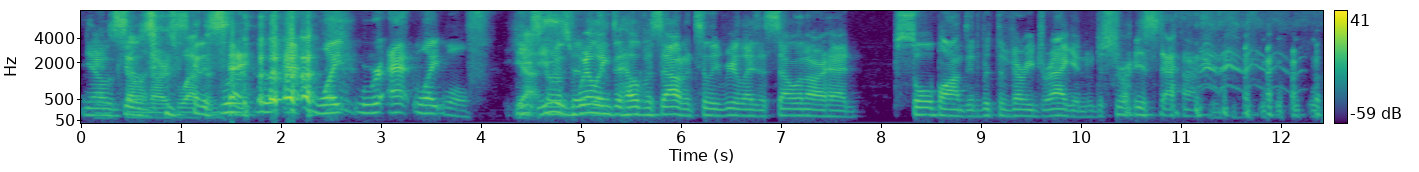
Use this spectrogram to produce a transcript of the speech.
Yeah, know, And was gonna, Selenar's I was gonna weapons. say We're, we're at White. We're at White Wolf. Yeah. he Not was willing to help us out until he realized that Selenar had soul bonded with the very dragon who destroyed his town.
